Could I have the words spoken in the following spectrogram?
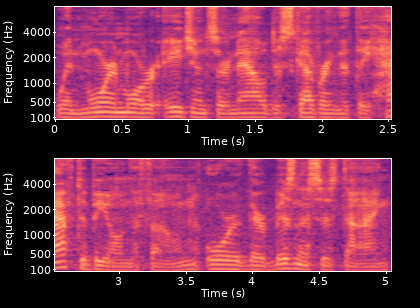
when more and more agents are now discovering that they have to be on the phone or their business is dying,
